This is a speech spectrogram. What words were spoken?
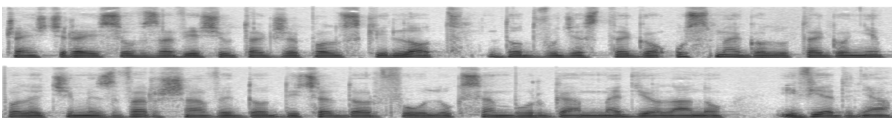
Część rejsów zawiesił także polski lot. Do 28 lutego nie polecimy z Warszawy do Düsseldorfu, Luksemburga, Mediolanu i Wiednia.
